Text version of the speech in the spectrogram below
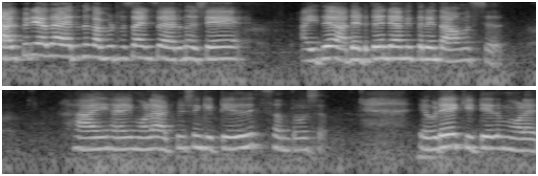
താല്പര്യം അതായിരുന്നു കമ്പ്യൂട്ടർ സയൻസ് ആയിരുന്നു. പക്ഷേ ഇത് അതെടുത്തതിന്റെയാണ് ഇത്രയും താമസിച്ചത്. ഹായ് ഹായ് മോളെ അഡ്മിഷൻ കിട്ടിയത് സന്തോഷം. എവിടെ കിട്ടിയത് മോളെ?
